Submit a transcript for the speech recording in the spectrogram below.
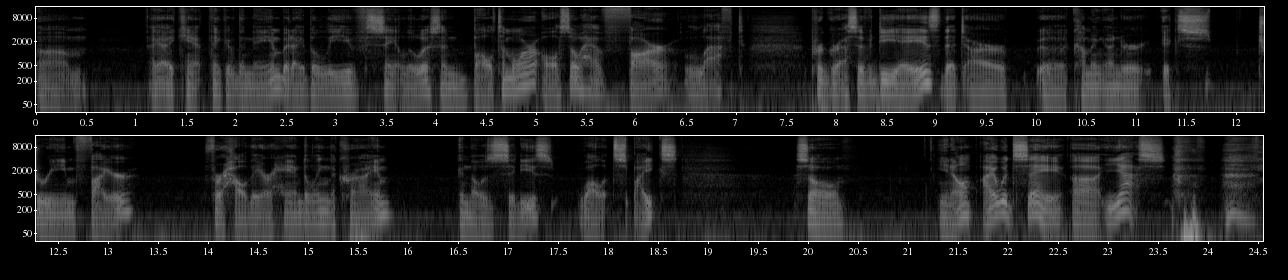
Um, I, I, can't think of the name, but I believe St. Louis and Baltimore also have far left progressive DAs that are uh, coming under extreme fire for how they are handling the crime in those cities while it spikes. So, you know, I would say uh, yes.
